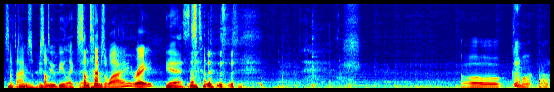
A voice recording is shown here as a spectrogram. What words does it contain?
It Sometimes, do, it some, do be like that. sometimes why, right? Yeah, sometimes. Oh, come on. No.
